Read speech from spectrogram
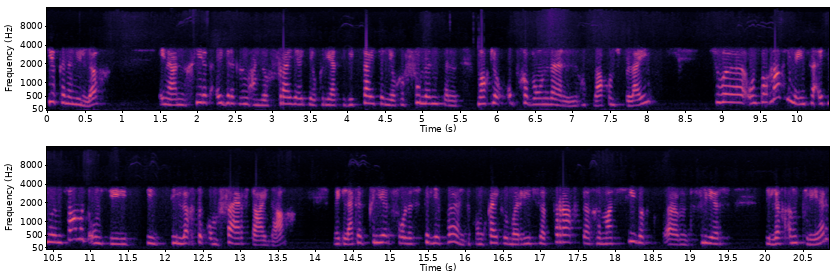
teken in die lug en dan gee dit uitdrukking aan jou vryheid, jou kreatiwiteit en jou gevoelens en maak jou opgewonde en maak ons bly. So ons wil graag die mense uitnooi om saam met ons die die die lug te kom verf daai dag met lekker kleurvolle strepe en te kom kyk hoe Marie se pragtige massiewe ehm um, vleuers die lug inkleur.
